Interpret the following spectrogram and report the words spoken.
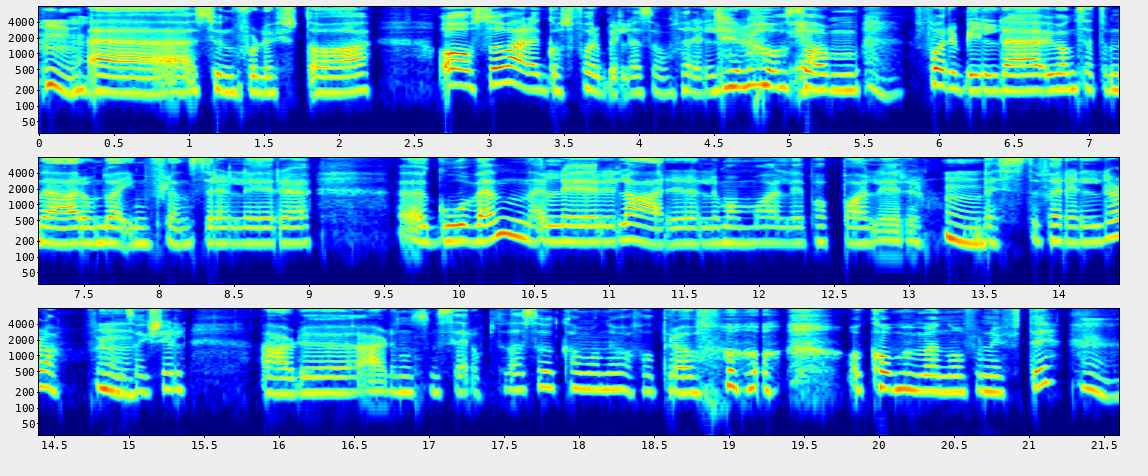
mm. eh, sunn fornuft og og også være et godt forbilde som forelder og Ja. som forbilde, uansett om det er om du er influenser eller uh, god venn eller lærer eller mamma eller pappa eller Mm. beste forelder, da, for Mm. den saks skyld. Er, du, er det noen som ser opp til deg, så kan man i hvert fall prøve å, å komme med noe fornuftig. Mm.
